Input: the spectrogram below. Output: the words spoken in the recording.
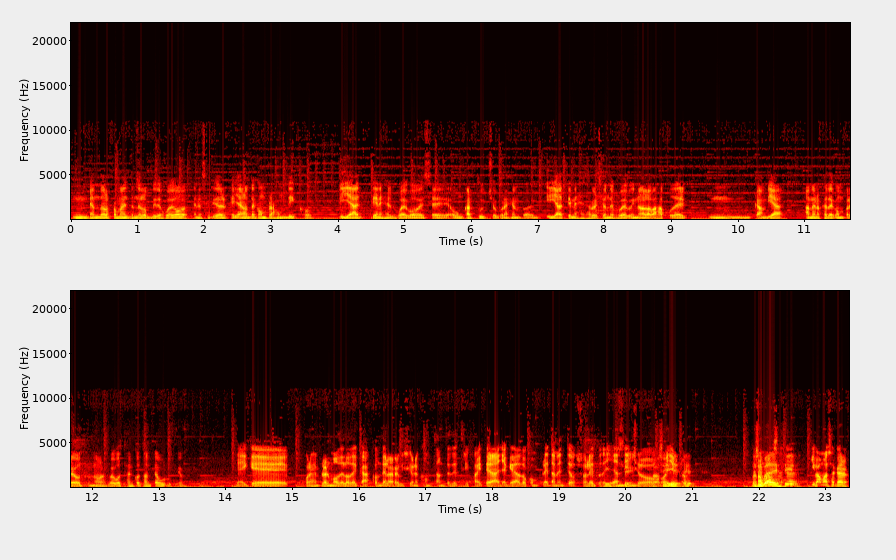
cambiando la forma de entender los videojuegos en el sentido de que ya no te compras un disco y ya tienes el juego ese, o un cartucho, por ejemplo, y ya tienes esa versión del juego y no la vas a poder mm, cambiar a menos que te compre otro, ¿no? El juego está en constante evolución. Y hay que, por ejemplo, el modelo de Capcom de las revisiones constantes de Street Fighter haya quedado completamente obsoleto y ya han Sí, dicho, claro. Sí, oye, no, eh, pues iba a decir. sacar- y vamos a sacar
